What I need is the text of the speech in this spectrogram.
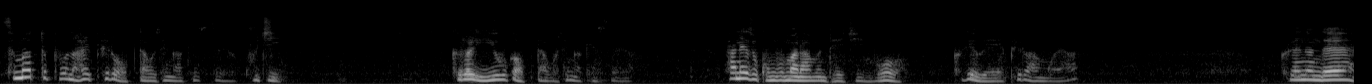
스마트폰 할 필요 없다고 생각했어요. 굳이. 그럴 이유가 없다고 생각했어요. 산에서 공부만 하면 되지, 뭐. 그게 왜 필요한 거야? 그랬는데,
